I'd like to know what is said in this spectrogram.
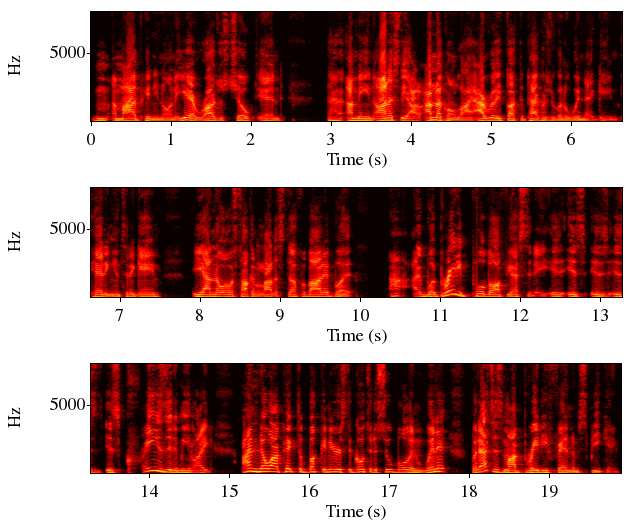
my opinion on it. Yeah, Rodgers choked, and I mean, honestly, I, am not gonna lie. I really thought the Packers were gonna win that game heading into the game. Yeah, I know I was talking a lot of stuff about it, but I, what Brady pulled off yesterday is is is is crazy to me. Like, I know I picked the Buccaneers to go to the Super Bowl and win it, but that's just my Brady fandom speaking.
